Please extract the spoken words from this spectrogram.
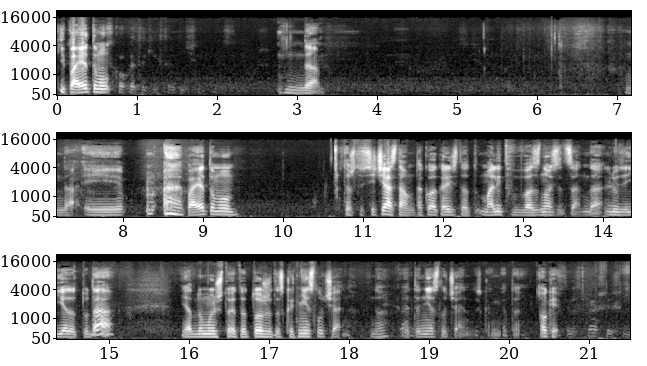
И поэтому, Сколько мест? Да. Да, и поэтому то, что сейчас там такое количество молитв возносится, да, люди едут туда, я думаю, что это тоже, так сказать, не случайно, да, это не случайно, то есть как бы это, окей. Просто спрашиваешь, ну?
